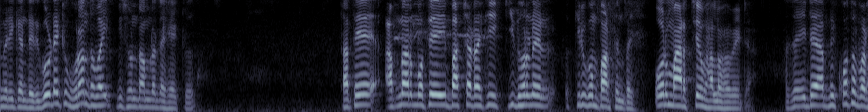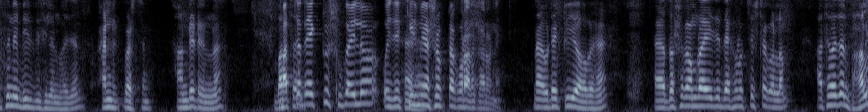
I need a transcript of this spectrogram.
আমেরিকান ডেরি গোটা একটু ঘোরান তো ভাই পিছনটা আমরা দেখে একটু। তাতে আপনার মতে এই বাচ্চাটা কি কি ধরনের কীরকম পার্সেন্ট পাইছে? ওর মার্চেও ভালো হবে এটা। আচ্ছা এটা আপনি কত পার্সেন্টের বীজ দিয়েছিলেন ভাইজান? Hundred percent. হান্ড্রেডের না? বাচ্চাটা একটু শুকাইলো ওই যে কৃমিনাশকটা করার কারণে। না ওটা একটু ইয়ে হবে হ্যাঁ। দর্শক আমরা এই যে দেখানোর চেষ্টা করলাম। আচ্ছা ভাইজান ভালো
